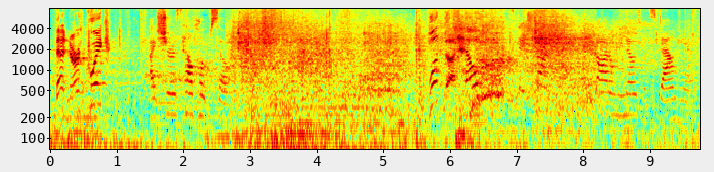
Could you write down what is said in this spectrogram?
That an earthquake? I sure as hell hope so. What the hell? God only knows what's down here.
